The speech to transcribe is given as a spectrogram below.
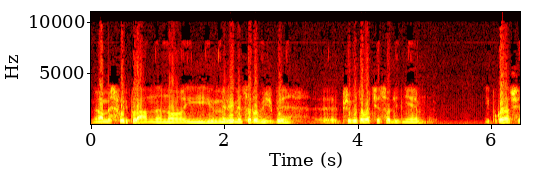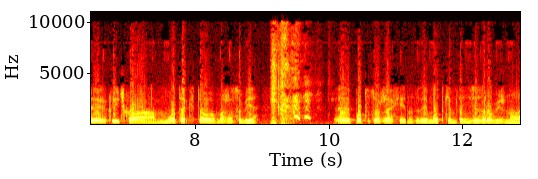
My mamy swój plan, no i my wiemy co robić, by y, przygotować się solidnie i pokonać y, Kliczko, a młotek to można sobie e, pod orzechy, no tutaj młotkiem to nic nie zrobisz, no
